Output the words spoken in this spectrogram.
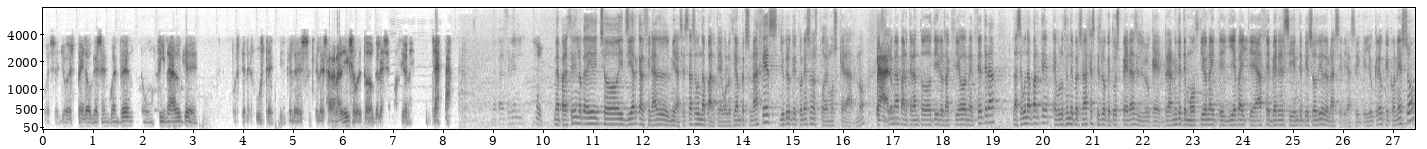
Pues eh, yo espero que se encuentren un final que pues que les guste y que les, que les agrade y sobre todo que les emocione. Ya está. Me parece bien lo que ha dicho Itziar, que al final, mira, si esta segunda parte evolucionan personajes, yo creo que con eso nos podemos quedar, ¿no? Claro. La primera parte eran todo tiros, acción, etcétera. La segunda parte, evolución de personajes, que es lo que tú esperas y es lo que realmente te emociona y te lleva y te hace ver el siguiente episodio de una serie. Así que yo creo que con eso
